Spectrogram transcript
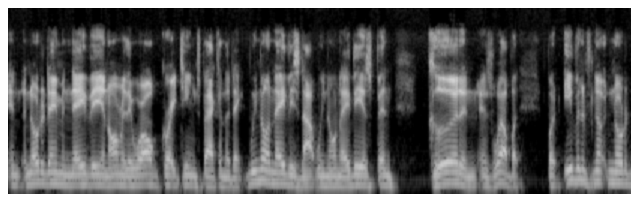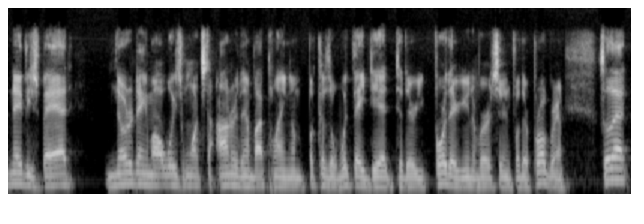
and, and, Notre Dame and Navy and Army, they were all great teams back in the day. We know Navy's not. We know Navy has been good and as well. But but even if Notre Navy's bad, Notre Dame always wants to honor them by playing them because of what they did to their for their university and for their program. So that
